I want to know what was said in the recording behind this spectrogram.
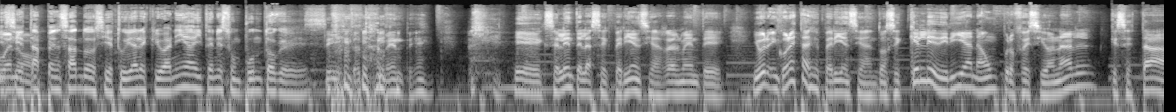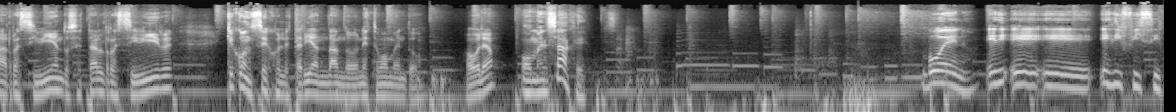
bueno. si estás pensando si estudiar escribanía, ahí tenés un punto que. Sí, totalmente. Eh, excelente las experiencias, realmente. Y bueno, y con estas experiencias, entonces, ¿qué le dirían a un profesional que se está recibiendo, se está al recibir? ¿Qué consejos le estarían dando en este momento? ¿Ahora? O mensaje. Bueno, es, eh, eh, es difícil.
